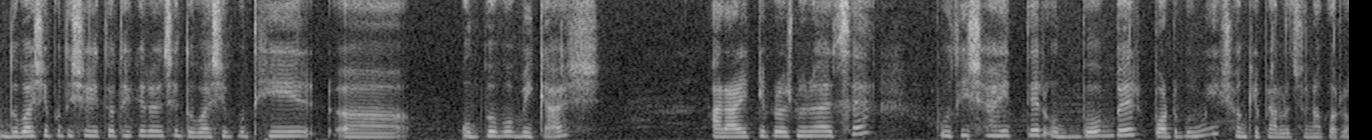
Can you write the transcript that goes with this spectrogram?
দুবাসী পুঁথি সাহিত্য থেকে রয়েছে, দুবাসী পুঁথির উদ্ভব ও বিকাশ। আর আরেকটি প্রশ্ন রয়েছে, পুঁথি সাহিত্যের উদ্ভবের পটভূমি সংক্ষেপে আলোচনা করো।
